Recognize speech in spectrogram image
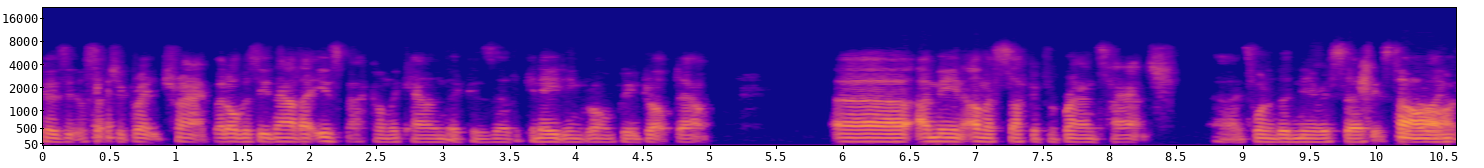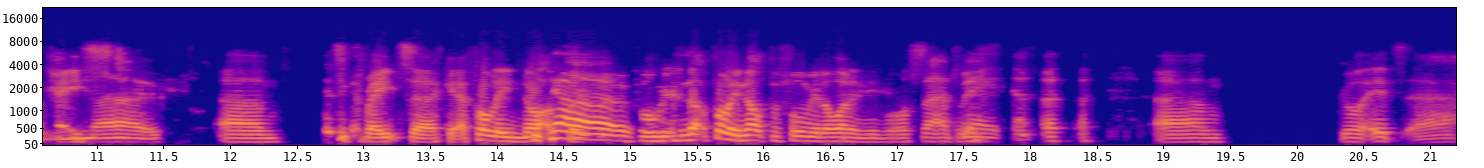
it was such a great track, but obviously now that is back on the calendar because uh, the Canadian Grand Prix dropped out. Uh, I mean, I'm a sucker for Brands Hatch. Uh, it's one of the nearest circuits to Oh Rhine no! Um, it's a great circuit. Probably not, No. a not probably not for Formula One anymore, sadly. um, God, it's uh,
